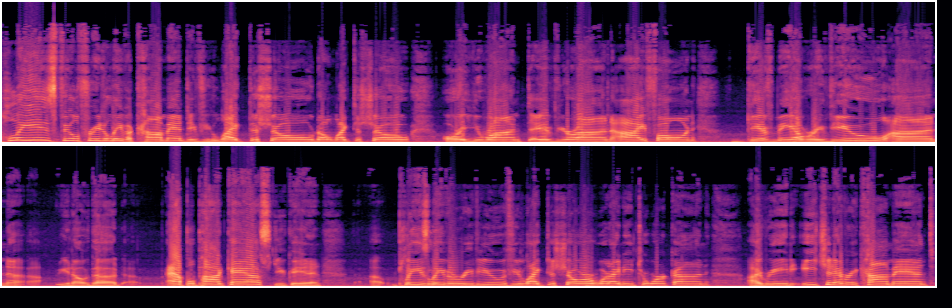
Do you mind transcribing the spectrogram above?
please feel free to leave a comment if you like the show, don't like the show, or you want, if you're on iPhone, give me a review on, you know, the Apple Podcast. You can uh, please leave a review if you like the show or what I need to work on. I read each and every comment.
